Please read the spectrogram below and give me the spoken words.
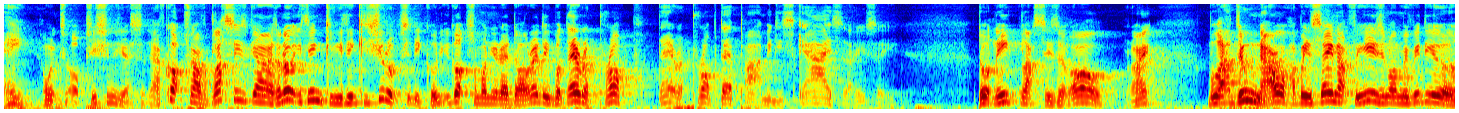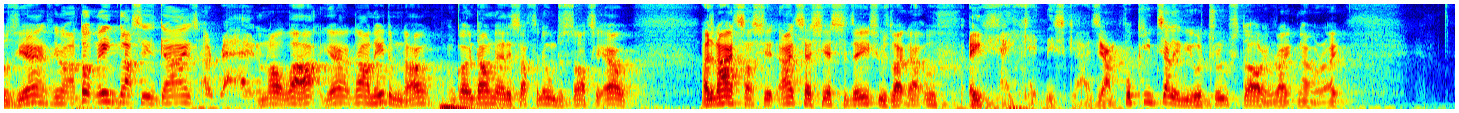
Hey, I went to opticians yesterday. I've got to have glasses, guys. I know what you're thinking. You're thinking, shut up, silly cunt. You've got some on your head already, but they're a prop. They're a prop. They're part of my disguise, you see. Don't need glasses at all, right? Well, I do now. I've been saying that for years in all my videos, yeah? You know, I don't need glasses, guys. All right, and all that. Yeah, no, I need them now. I'm going down there this afternoon to sort it out. I had an eye test, eye test yesterday. She was like that. Oof. Hey, hey, get this, guys. Yeah, I'm fucking telling you a true story right now, right?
